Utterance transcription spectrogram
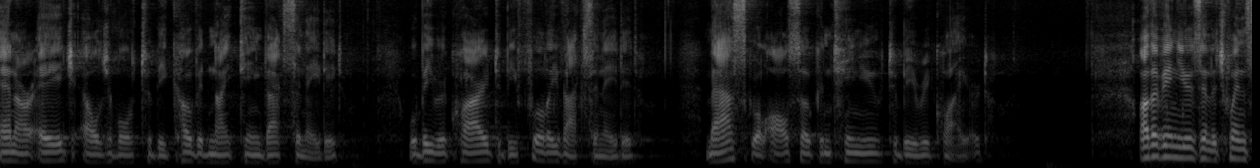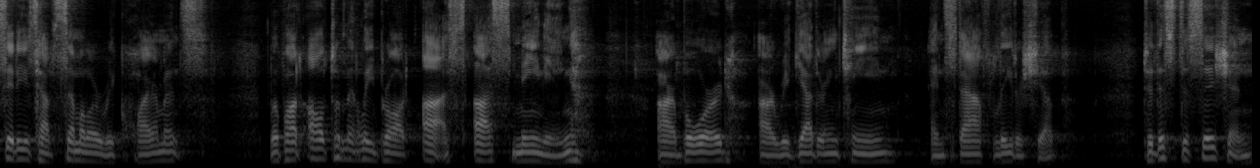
and are age eligible to be COVID 19 vaccinated will be required to be fully vaccinated. Masks will also continue to be required. Other venues in the Twin Cities have similar requirements, but what ultimately brought us, us meaning our board, our regathering team, and staff leadership, to this decision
